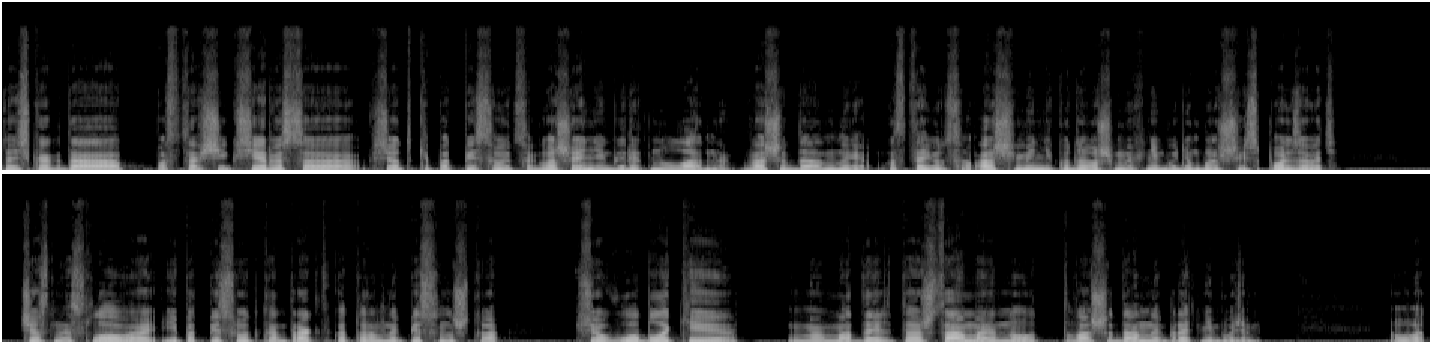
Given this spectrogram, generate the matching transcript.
То есть, когда поставщик сервиса все-таки подписывает соглашение, говорит, ну ладно, ваши данные остаются вашими, никуда уж мы их не будем больше использовать, честное слово, и подписывают контракт, в котором написано, что все в облаке, модель та же самая, но вот ваши данные брать не будем. Вот.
